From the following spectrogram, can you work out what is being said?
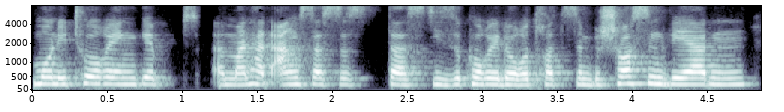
Monitoring gibt. Man hat Angst, dass, das, dass diese Korridore trotzdem beschossen werden.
